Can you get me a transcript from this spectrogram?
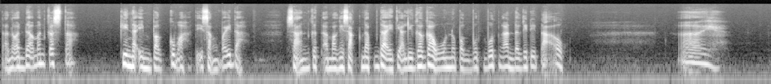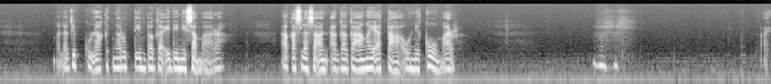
Tano adda man kasta. Kinaimbag kuma ti isang bayda. Saan kat amang isaknap da iti aligagaw no pagbutbut nga dagiti tao. Ay, malagip kulakit nga ruti imbaga idi ni Samara akas lasaan agagangay at tao ni Kumar. Ay.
